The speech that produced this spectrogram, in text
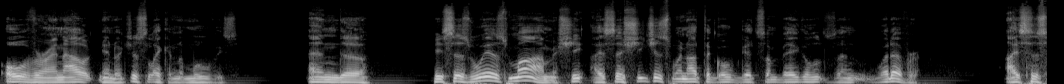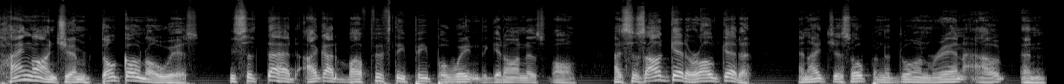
over and out, you know, just like in the movies. And uh, he says, "Where's mom?" She, I says, "She just went out to go get some bagels and whatever." I says, "Hang on, Jim. Don't go nowhere." He says, "Dad, I got about fifty people waiting to get on this phone." I says, "I'll get her. I'll get her." And I just opened the door and ran out, and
